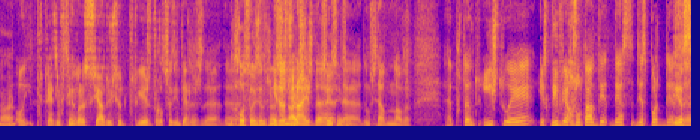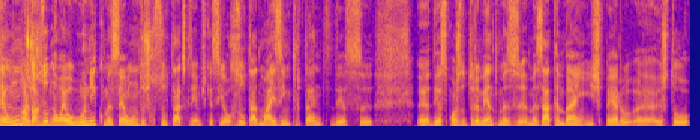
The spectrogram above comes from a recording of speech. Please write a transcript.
não é? Português investigador sim. associado do Instituto Português de Relações Internas da, da de Relações Internacionais, da, sim, sim, da, da, Universidade de Nova. Uh, portanto, isto é, este livro é resultado de, desse, desse, desse Esse é um dos resultados, não é o único, mas é um dos resultados, que digamos que assim é o resultado mais importante desse, uh, desse pós-doutoramento, mas, mas há também, e espero, eu estou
